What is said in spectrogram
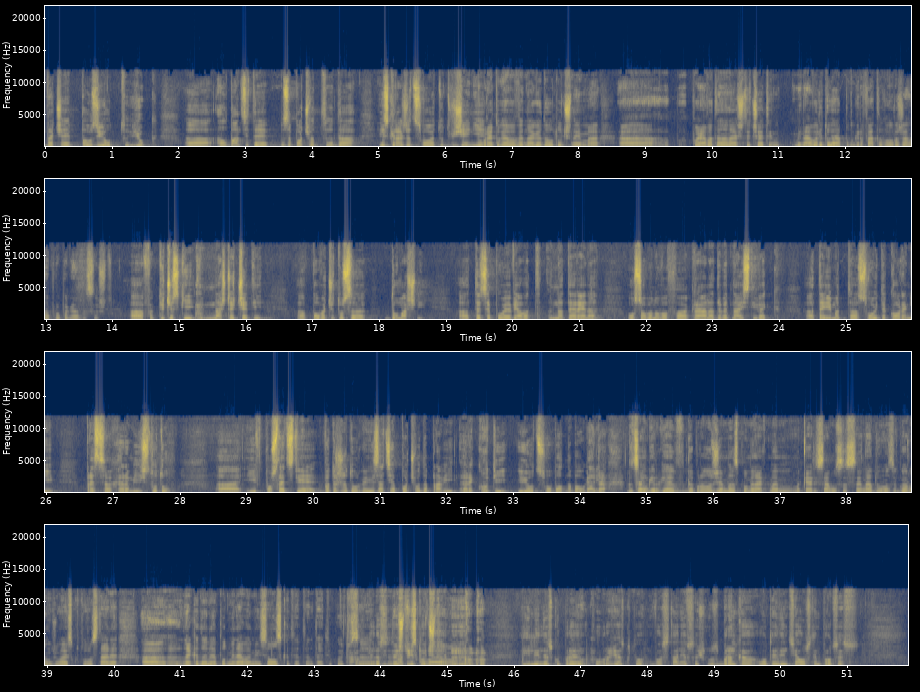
вече пълзи от юг. Албанците започват да изграждат своето движение. Добре, тогава веднага да уточним. Появата на нашите чети минава ли тогава под графата въоръжена пропаганда също? А, фактически нашите чети а, повечето са домашни. А, те се появяват на терена, особено в края на 19 век. Те имат своите корени през а. И в последствие вътрешната организация почва да прави рекрути и от свободна България. Да. Доцент Георгиев, да продължим да споменахме, макар и само с една дума за Горно-Джумайското възстание, а, нека да не подминаваме и сонските атентати, които а, са нещо значи, изключително. Е... И Линденско-Преображенското възстание всъщност брънка от един цялостен процес.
